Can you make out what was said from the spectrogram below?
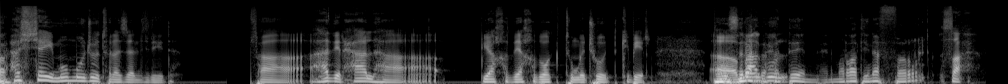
هالشيء مو موجود في الأجزاء الجديدة. فهذه لحالها بياخذ ياخذ وقت ومجهود كبير. آه ما أقول يعني مرات ينفر صح.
